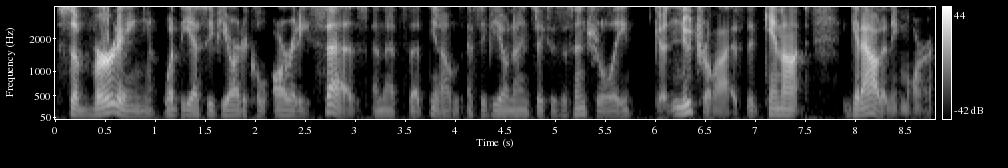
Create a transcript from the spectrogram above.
subverting what the SCP article already says, and that's that, you know, SCP-096 is essentially neutralized. It cannot get out anymore.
